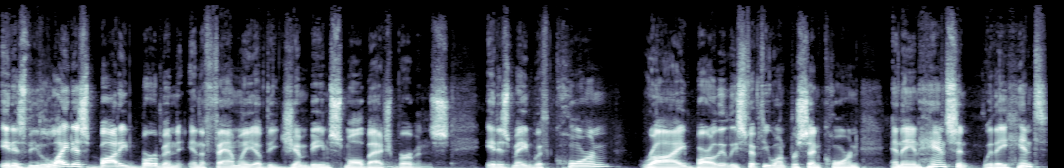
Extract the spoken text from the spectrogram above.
It is the lightest bodied bourbon in the family of the Jim Beam small batch bourbons. It is made with corn, rye, barley, at least 51% corn, and they enhance it with a hint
